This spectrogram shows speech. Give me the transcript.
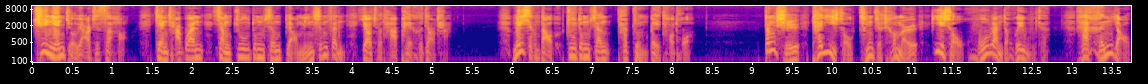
去年九月二十四号，检察官向朱东升表明身份，要求他配合调查。没想到朱东升他准备逃脱，当时他一手撑着车门，一手胡乱的挥舞着，还狠咬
